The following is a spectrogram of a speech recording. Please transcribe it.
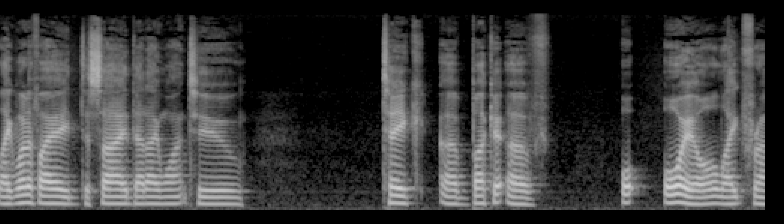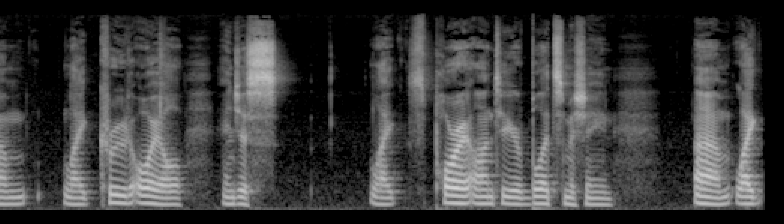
like what if I decide that I want to take a bucket of oil, like from like crude oil, and just like pour it onto your blitz machine. Um, like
